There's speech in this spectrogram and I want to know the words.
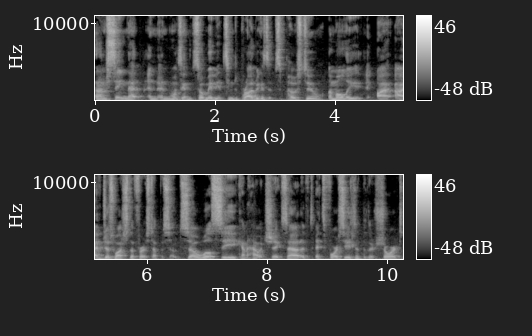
and I'm seeing that, and, and once again, so maybe it seems broad because it's supposed to. I'm only, I, I've just watched the first episode, so we'll see kind of how it shakes out. It's, it's four seasons, but they're short,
